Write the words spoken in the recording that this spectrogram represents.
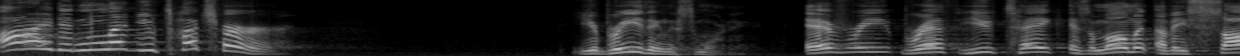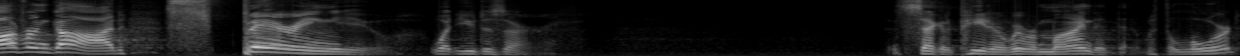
I didn't let you touch her. You're breathing this morning. Every breath you take is a moment of a sovereign God sparing you what you deserve. 2 Peter, we're reminded that with the Lord,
